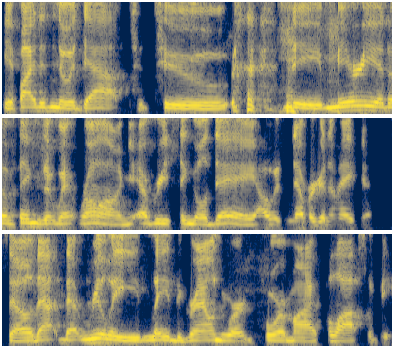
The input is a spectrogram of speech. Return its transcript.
if I didn't adapt to the myriad of things that went wrong every single day, I was never going to make it. So that that really laid the groundwork for my philosophy.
